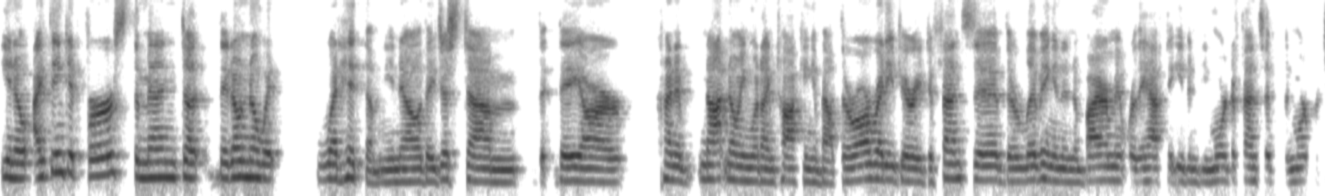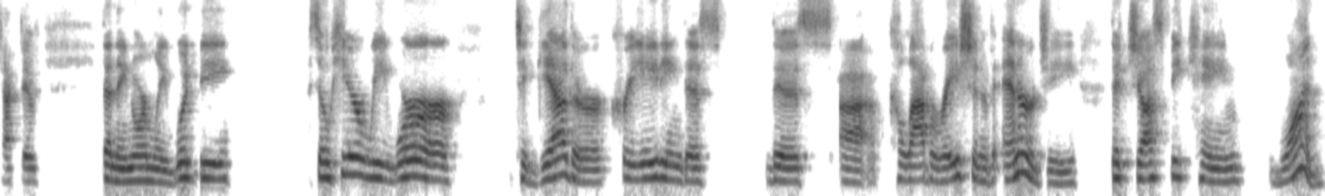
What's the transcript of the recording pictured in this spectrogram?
you know i think at first the men do, they don't know what what hit them you know they just um they are kind of not knowing what i'm talking about. They're already very defensive. They're living in an environment where they have to even be more defensive and more protective than they normally would be. So here we were together creating this this uh, collaboration of energy that just became one.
